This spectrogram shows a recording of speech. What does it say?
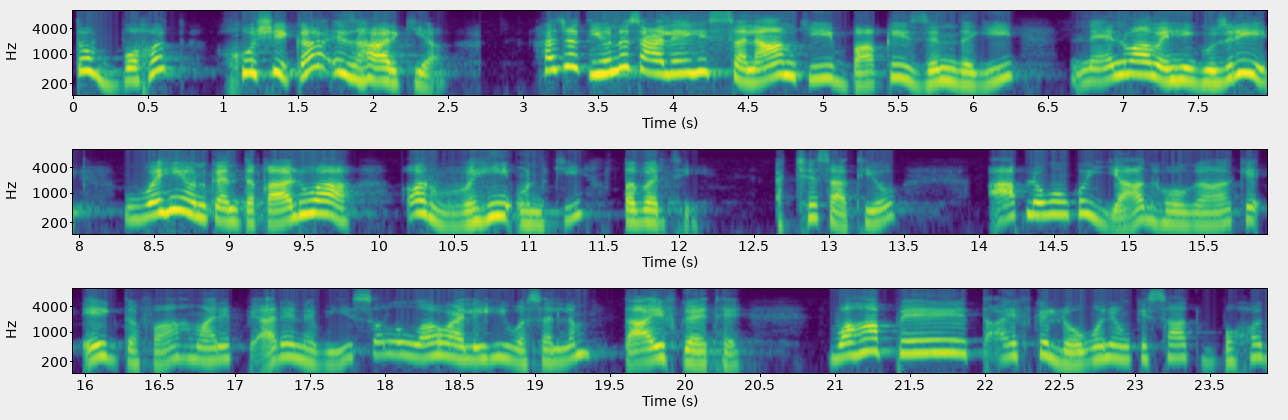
تو بہت خوشی کا اظہار کیا۔ حضرت یونس علیہ السلام کی باقی زندگی نینوا میں ہی گزری وہیں ان کا انتقال ہوا اور وہیں ان کی قبر تھی۔ اچھے ساتھیوں آپ لوگوں کو یاد ہوگا کہ ایک دفعہ ہمارے پیارے نبی صلی اللہ علیہ وسلم طائف گئے تھے۔ وہاں پہ طائف کے لوگوں نے ان کے ساتھ بہت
